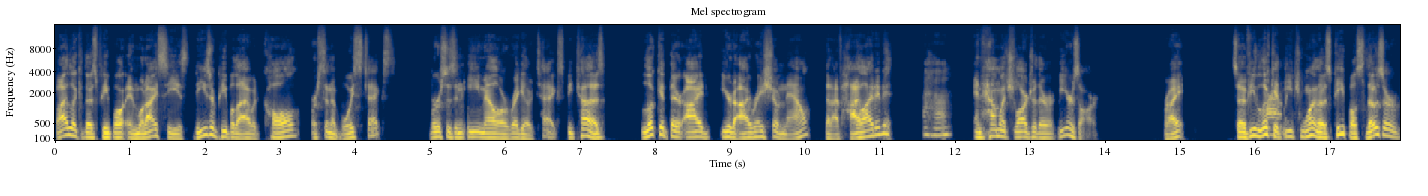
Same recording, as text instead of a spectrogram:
But I look at those people and what I see is these are people that I would call or send a voice text versus an email or regular text because look at their eye ear to eye ratio now that I've highlighted it Uh-huh. and how much larger their ears are. Right. So if you look at each one of those people, so those are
